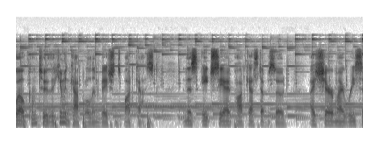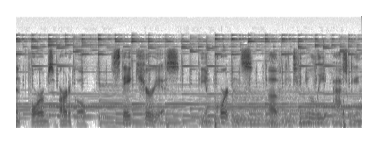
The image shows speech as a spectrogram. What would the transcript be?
Welcome to the Human Capital Innovations Podcast. In this HCI podcast episode, I share my recent Forbes article, Stay Curious The Importance of Continually Asking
